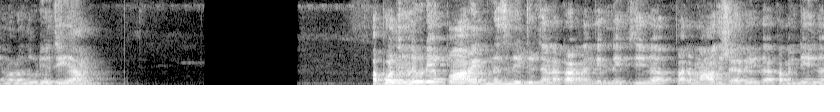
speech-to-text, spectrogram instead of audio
ഞങ്ങളൊന്ന് വീഡിയോ ചെയ്യാം. അപ്പോൾ നിങ്ങൾ video Parayil business YouTube channel കാണണമെങ്കിൽ ലൈക്ക് ചെയ്യുക പരമാവധി ഷെയർ ചെയ്യുക കമന്റ് ചെയ്യുക.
